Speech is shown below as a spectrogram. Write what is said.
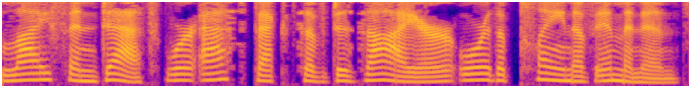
Life and death were aspects of desire or the plane of immanence.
